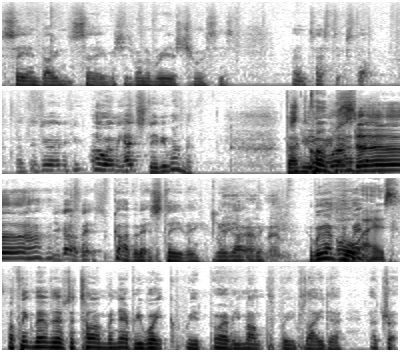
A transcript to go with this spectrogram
"See and Don't See," which is one of Rhea's choices. Fantastic stuff. Uh, did you do anything? Oh, and we had Stevie Wonder. Don't you Stevie worry about Wonder. You got a bit. Got to have a bit of Stevie. We, like, Yeah, we, man. we went, we went- Always. I think there, there was a time when every week we or every month we played a, a, tra-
